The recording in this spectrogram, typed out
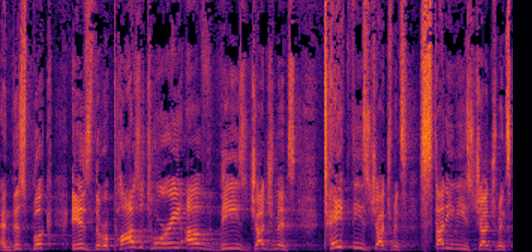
And this book is the repository of these judgments. Take these judgments, study these judgments,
